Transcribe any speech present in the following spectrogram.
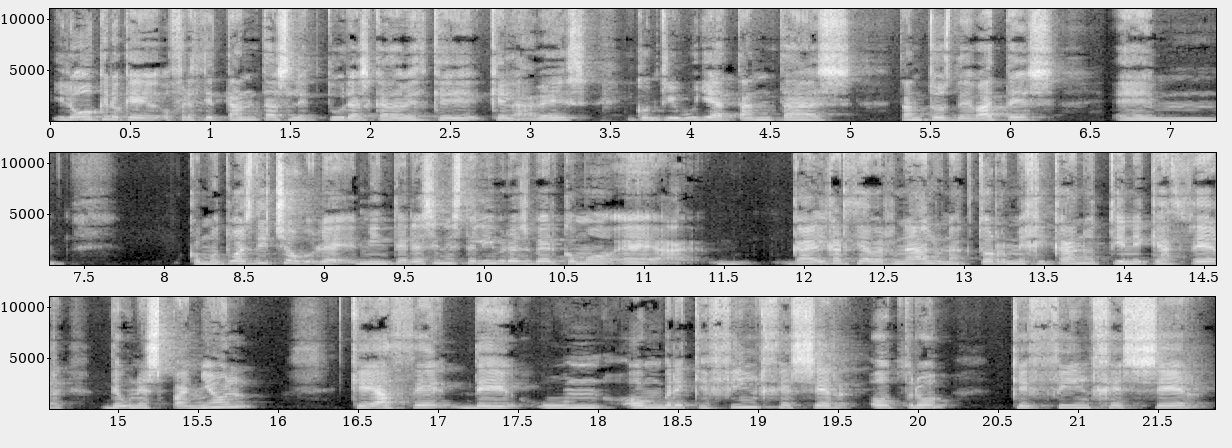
Y luego creo que ofrece tantas lecturas cada vez que, que la ves y contribuye a tantas tantos debates. Em, como tú has dicho, mi interés en este libro es ver cómo eh, Gael García Bernal, un actor mexicano, tiene que hacer de un español que hace de un hombre que finge ser otro, que finge ser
